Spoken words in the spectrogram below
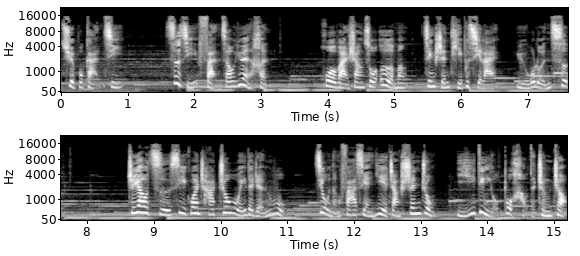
却不感激，自己反遭怨恨。或晚上做噩梦，精神提不起来，语无伦次。只要仔细观察周围的人物，就能发现业障深重，一定有不好的征兆。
